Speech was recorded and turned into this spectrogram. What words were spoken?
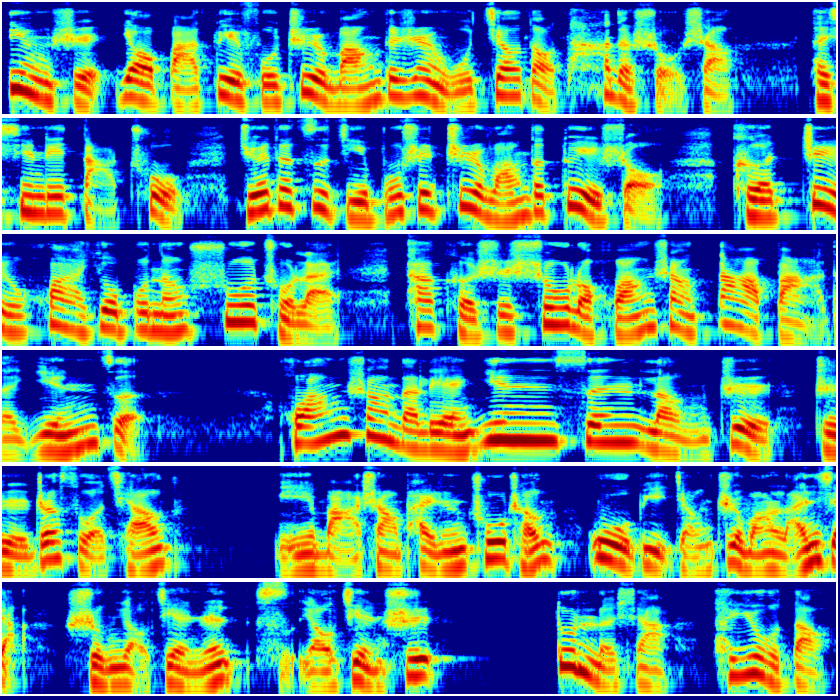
定是要把对付智王的任务交到他的手上。他心里打怵，觉得自己不是智王的对手，可这话又不能说出来。他可是收了皇上大把的银子。皇上的脸阴森冷滞，指着索强。你马上派人出城，务必将智王拦下。生要见人，死要见尸。顿了下，他又道：“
